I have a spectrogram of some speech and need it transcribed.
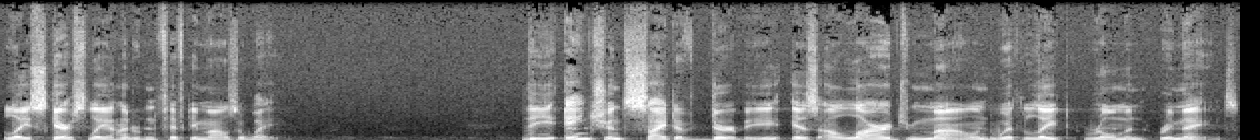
lay scarcely 150 miles away. The ancient site of Derbe is a large mound with late Roman remains.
